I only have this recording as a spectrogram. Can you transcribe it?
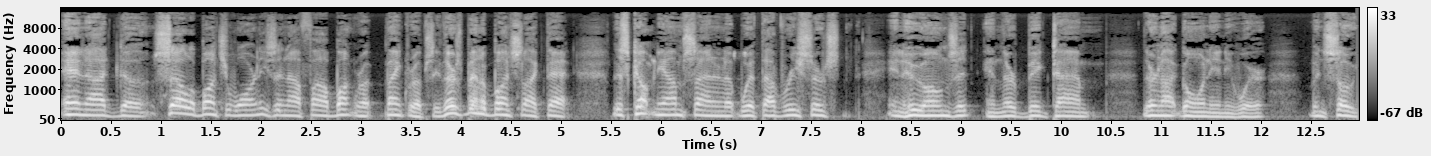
and I'd uh, sell a bunch of warranties and I'd file bankruptcy. There's been a bunch like that. This company I'm signing up with, I've researched and who owns it, and they're big time. They're not going anywhere. And so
